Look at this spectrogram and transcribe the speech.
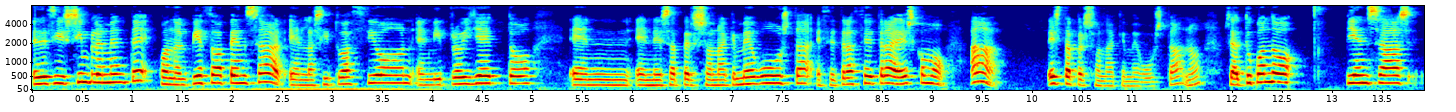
Es decir, simplemente cuando empiezo a pensar en la situación, en mi proyecto, en, esa persona que me gusta, etcétera, etcétera, es como, ah, esta persona que me gusta, ¿no? O sea, tú cuando piensas,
